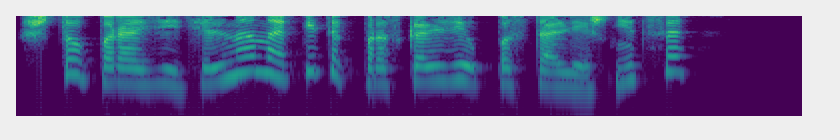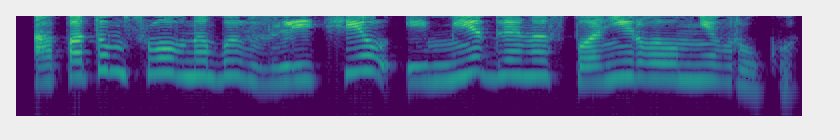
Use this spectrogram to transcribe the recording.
Что поразительно, напиток проскользил по столешнице, а потом словно бы взлетел и медленно спланировал мне в руку.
